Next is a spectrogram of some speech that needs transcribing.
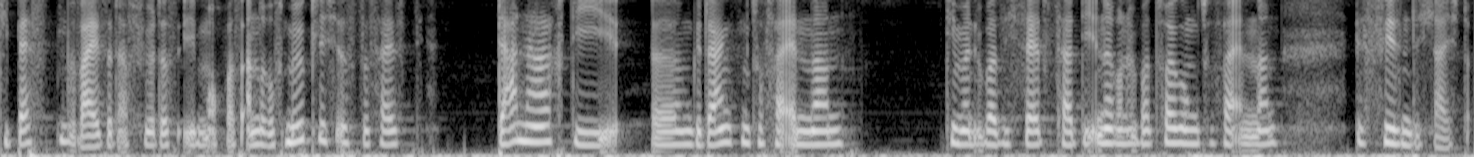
die besten Beweise dafür, dass eben auch was anderes möglich ist. Das heißt, danach die ähm, Gedanken zu verändern, die man über sich selbst hat, die inneren Überzeugungen zu verändern, ist wesentlich leichter,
